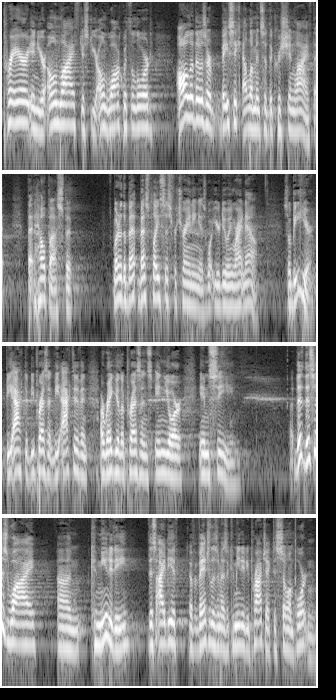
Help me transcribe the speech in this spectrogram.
prayer in your own life, just your own walk with the Lord, all of those are basic elements of the Christian life that that help us. But one of the be- best places for training is what you're doing right now. So be here, be active, be present, be active in a regular presence in your MC. This, this is why um, community, this idea of, of evangelism as a community project is so important.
